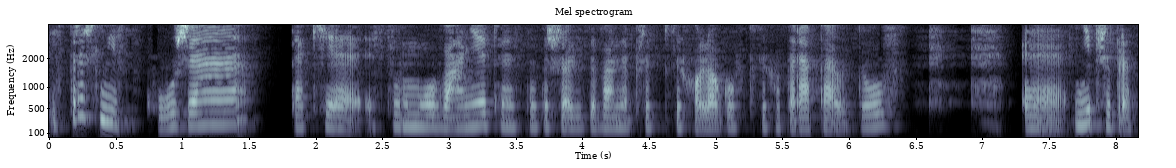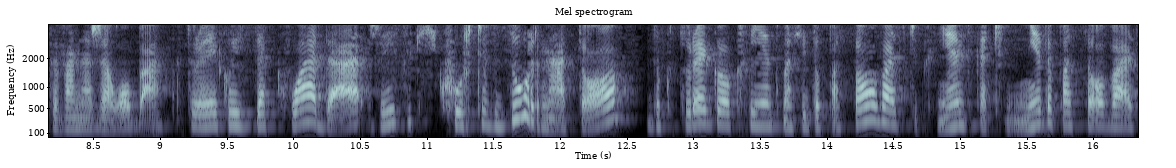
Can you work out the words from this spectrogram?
I strasznie wkurza takie sformułowanie, często też realizowane przez psychologów, psychoterapeutów, e, nieprzepracowana żałoba, która jakoś zakłada, że jest jakiś kurczę wzór na to, do którego klient ma się dopasować, czy klientka, czy nie dopasować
